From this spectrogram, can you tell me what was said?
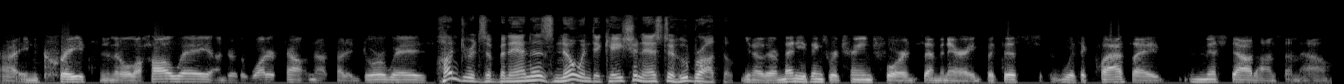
uh, in crates in the middle of the hallway, under the water fountain, outside of doorways. Hundreds of bananas, no indication as to who brought them. You know, there are many things we're trained for in seminary, but this was a class I missed out on somehow.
